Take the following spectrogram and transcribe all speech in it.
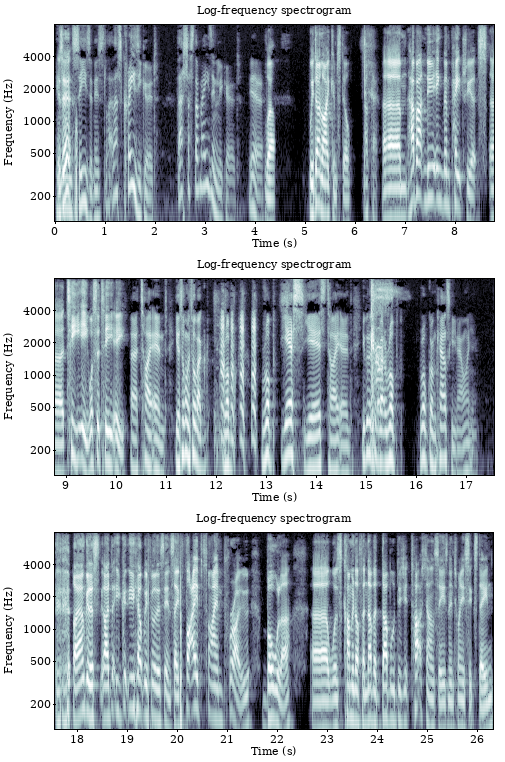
in Is one it? season is like that's crazy good. That's just amazingly good. Yeah. Well, we don't like him still. Okay. Um, how about New England Patriots? Uh, TE. What's the TE? Uh, tight end. You're talking talk about Rob. Rob. Yes, yes, tight end. You're going to talk about Rob. Rob Gronkowski now, aren't you? I am going to. You, you help me fill this in. So, five-time pro baller uh, was coming off another double-digit touchdown season in 2016,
